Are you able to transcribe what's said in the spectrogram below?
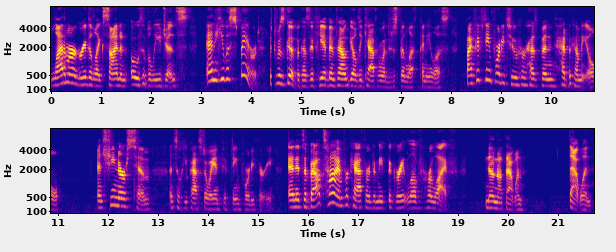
Latimer agreed to like sign an oath of allegiance, and he was spared, which was good because if he had been found guilty, Catherine would have just been left penniless. By 1542, her husband had become ill and she nursed him until he passed away in 1543. And it's about time for Catherine to meet the great love of her life. No, not that one. That one.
